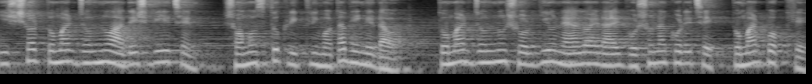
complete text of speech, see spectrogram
ঈশ্বর তোমার জন্য আদেশ দিয়েছেন, সমস্ত কৃত্রিমতা ভেঙে দাও। তোমার জন্য স্বর্গীয় ন্যায়ালয় রায় ঘোষণা করেছে তোমার পক্ষে,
